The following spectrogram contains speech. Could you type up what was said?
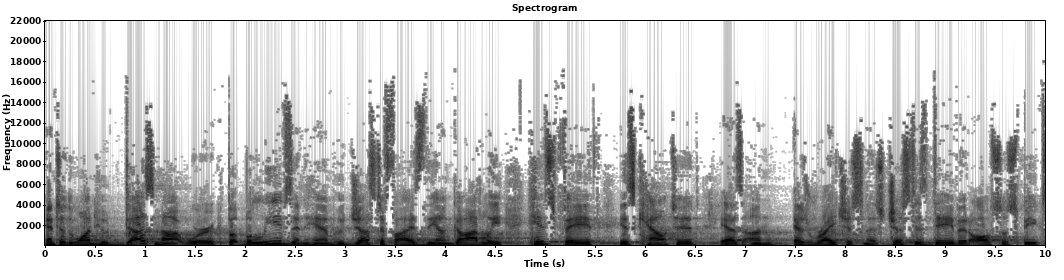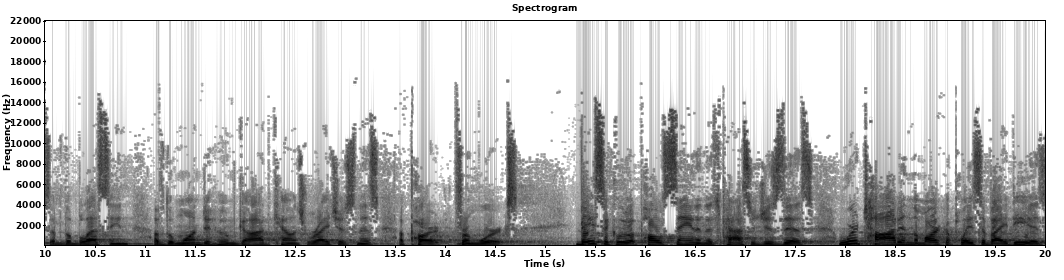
And to the one who does not work, but believes in him who justifies the ungodly, his faith is counted as, un, as righteousness, just as David also speaks of the blessing of the one to whom God counts righteousness apart from works. Basically, what Paul's saying in this passage is this We're taught in the marketplace of ideas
